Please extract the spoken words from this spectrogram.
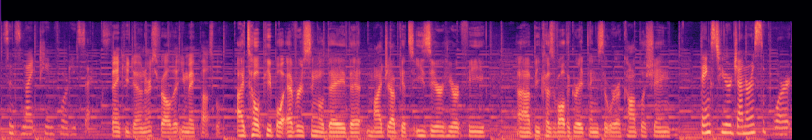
since 1946. Thank you, donors, for all that you make possible. I tell people every single day that my job gets easier here at FEE uh, because of all the great things that we're accomplishing. Thanks to your generous support,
